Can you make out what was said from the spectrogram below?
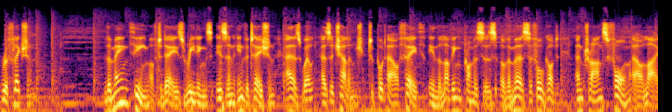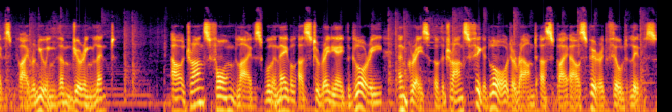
Reflection The main theme of today's readings is an invitation, as well as a challenge, to put our faith in the loving promises of a merciful God, and transform our lives by renewing them during Lent. Our transformed lives will enable us to radiate the glory and grace of the transfigured Lord around us by our spirit-filled lives.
